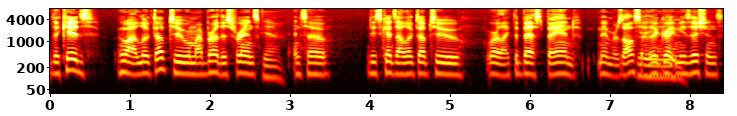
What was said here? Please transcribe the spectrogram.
the kids who I looked up to were my brother's friends. yeah. And so these kids I looked up to were like the best band members also. Yeah, They're yeah, great yeah. musicians.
